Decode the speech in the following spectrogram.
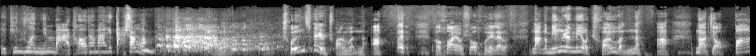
哎听说您把淘淘他妈给打伤了。纯粹是传闻呢啊！可话又说回来了，哪个名人没有传闻呢？啊，那叫八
